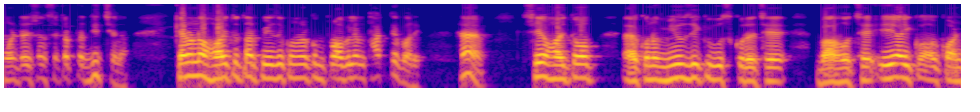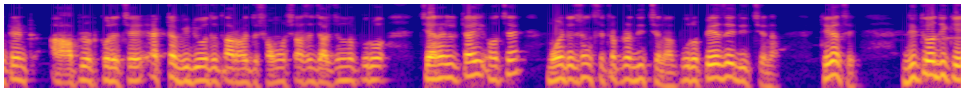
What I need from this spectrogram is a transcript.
মনিটাইজেশন সেটআপটা দিচ্ছে না। কেননা হয়তো তার পেজে কোনো রকম প্রবলেম থাকতে পারে। হ্যাঁ সে হয়তো কোনো মিউজিক ইউজ করেছে বা হচ্ছে এআই কন্টেন্ট আপলোড করেছে। একটা ভিডিওতে তার হয়তো সমস্যা আছে, যার জন্য পুরো চ্যানেলটাই হচ্ছে মনিটাইজেশন সেটআপটা দিচ্ছে না, পুরো পেজেই দিচ্ছে না। ঠিক আছে? দ্বিতীয় দিকে,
